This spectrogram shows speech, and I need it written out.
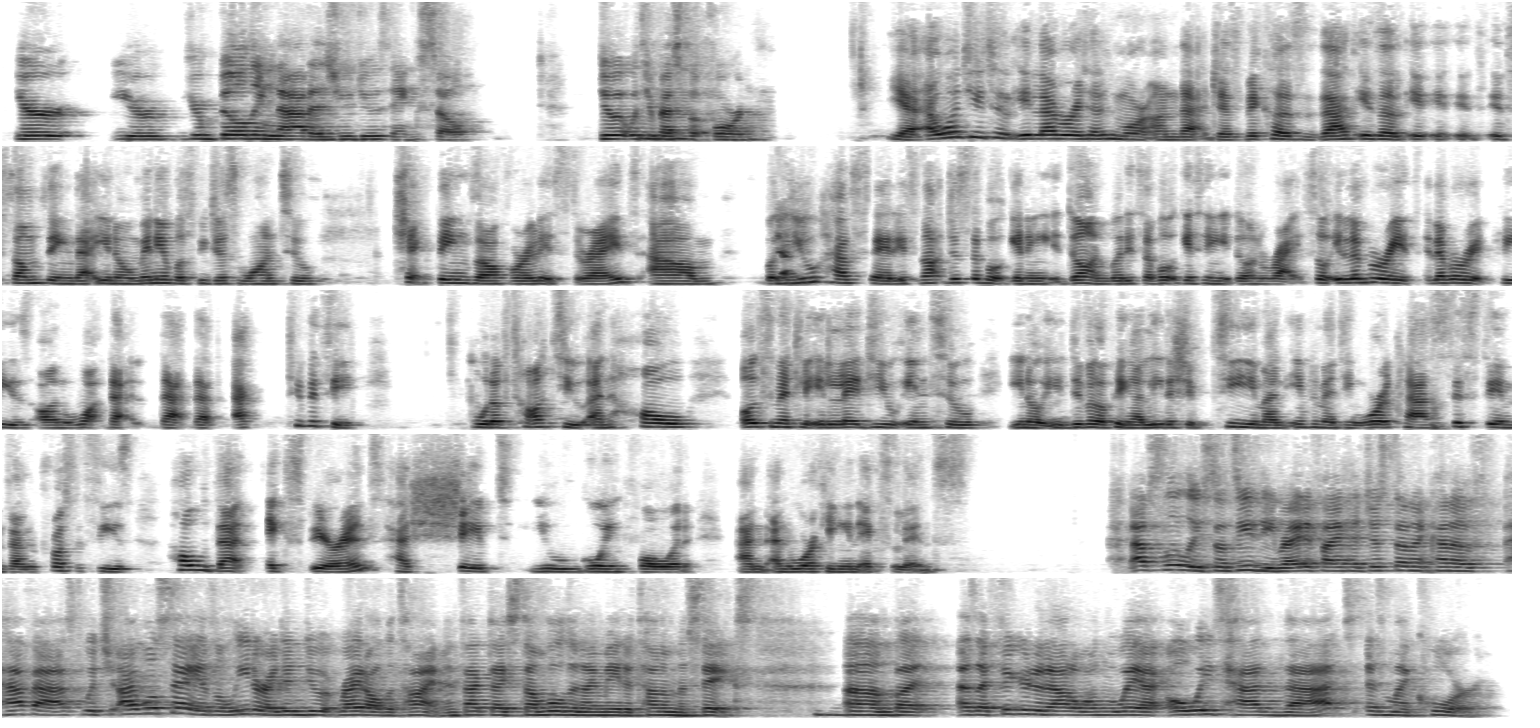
You're you're you're building that as you do things. So do it with your best foot forward. Yeah, I want you to elaborate a little more on that, just because that is a it, it, it's something that you know many of us we just want to check things off our list, right? Um, but yeah. you have said it's not just about getting it done, but it's about getting it done right. So elaborate, elaborate, please, on what that that that activity would have taught you and how ultimately it led you into you know developing a leadership team and implementing world class systems and processes how that experience has shaped you going forward and, and working in excellence. Absolutely. So it's easy, right? If I had just done it kind of half assed, which I will say as a leader, I didn't do it right all the time. In fact, I stumbled and I made a ton of mistakes. Mm-hmm. Um, but as I figured it out along the way, I always had that as my core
